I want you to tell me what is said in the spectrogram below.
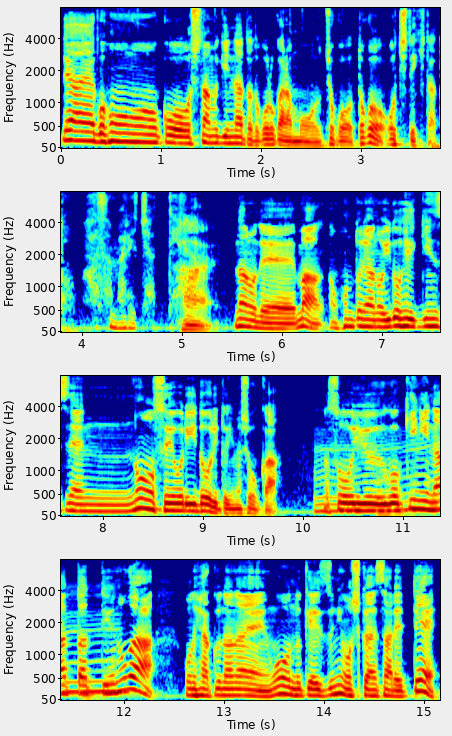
で、5本をこう下向きになったところからもうちょこちょこ落ちてきたと。挟まれちゃって。はい。なので、まあ、本当にあの移動平均線のセオリー通りと言いましょうか。うそういう動きになったっていうのが、この107円を抜けずに押し返されて、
